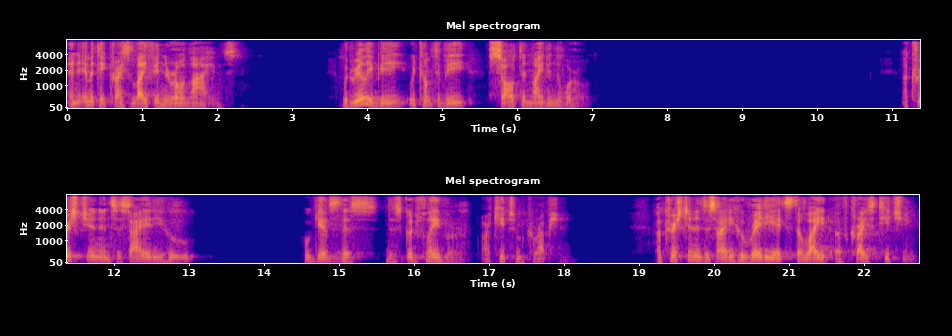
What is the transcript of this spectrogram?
and imitate Christ's life in their own lives would really be, would come to be salt and light in the world. A Christian in society who, who gives this, this good flavor or keeps from corruption. A Christian in society who radiates the light of Christ's teaching.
